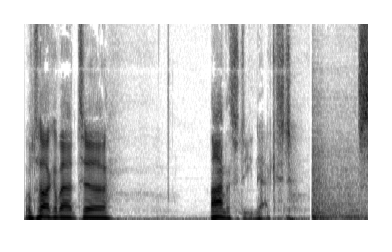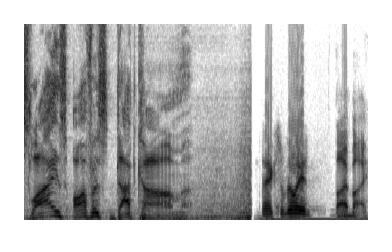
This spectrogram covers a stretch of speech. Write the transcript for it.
We'll talk about uh, honesty next. Sly'sOffice.com. Thanks a million. Bye bye.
